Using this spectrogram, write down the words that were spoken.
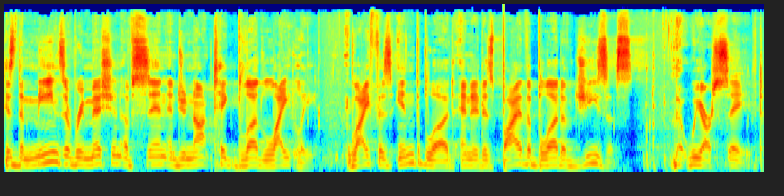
is the means of remission of sin and do not take blood lightly. Life is in the blood, and it is by the blood of Jesus that we are saved.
